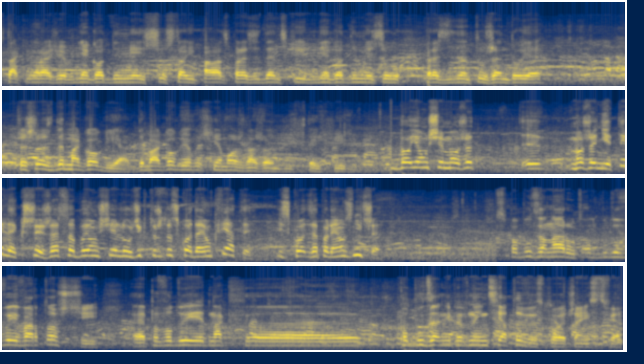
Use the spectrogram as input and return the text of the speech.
w takim razie w niegodnym miejscu stoi Pałac Prezydencki i w niegodnym miejscu prezydent urzęduje. Przecież to jest demagogia. Demagogią już nie można rządzić w tej chwili. Boją się może, y, może nie tyle krzyża, co boją się ludzi, którzy tu składają kwiaty i zapalają znicze. Pobudza naród, odbudowuje wartości, e, powoduje jednak e, pobudzanie pewnej inicjatywy w społeczeństwie,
